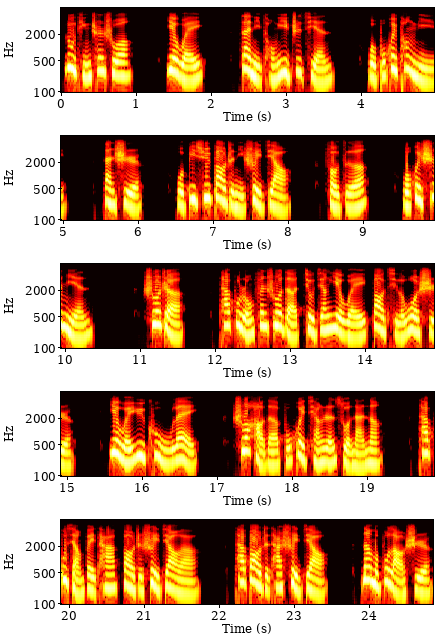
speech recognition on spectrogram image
陆廷琛说：“叶维，在你同意之前，我不会碰你，但是我必须抱着你睡觉，否则我会失眠。”说着，他不容分说的就将叶维抱起了卧室。叶维欲哭无泪，说好的不会强人所难呢？他不想被他抱着睡觉啊。他抱着他睡觉，那么不老实，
